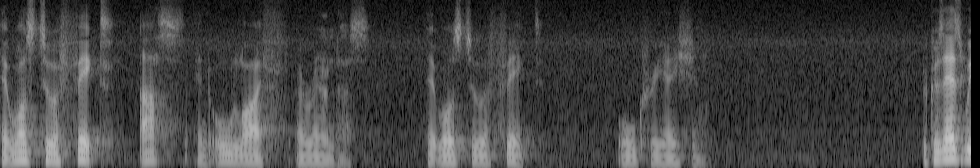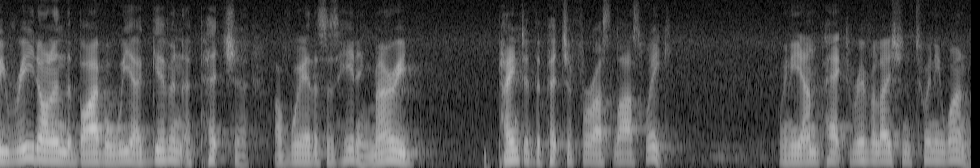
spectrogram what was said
It was to affect us and all life around us. It was to affect all creation. Because as we read on in the Bible, we are given a picture of where this is heading. Murray painted the picture for us last week when he unpacked Revelation 21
